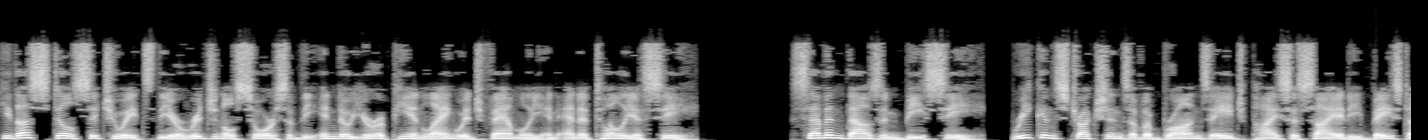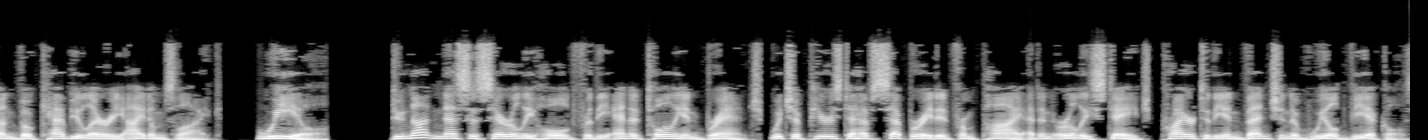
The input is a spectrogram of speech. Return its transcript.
He thus still situates the original source of the Indo-European language family in Anatolia c. 7000 BC. Reconstructions of a Bronze Age PIE society based on vocabulary items like wheel, do not necessarily hold for the Anatolian branch, which appears to have separated from PIE at an early stage, prior to the invention of wheeled vehicles.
